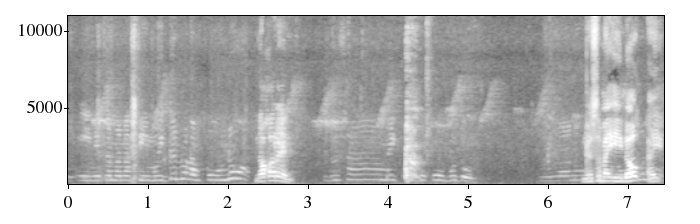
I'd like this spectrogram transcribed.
Ang init naman ng simoy doon, walang puno. Nakarin. Doon sa may kubo-kubo doon. Wala nang Yung sa may ilog, ay,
